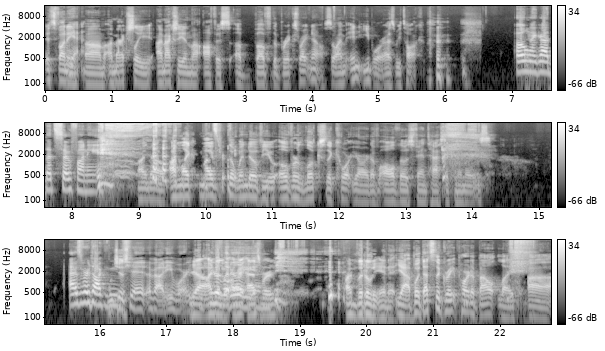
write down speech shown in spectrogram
It's funny. Yeah. Um, I'm actually, I'm actually in my office above the bricks right now. So I'm in Ybor as we talk. oh my God. That's so funny. I know. I'm like my really the window view overlooks the courtyard of all those fantastic memories. As we're talking is, shit about Ybor, yeah, I know. Literally as in. we're, I'm literally in it. Yeah, but that's the great part about like uh,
